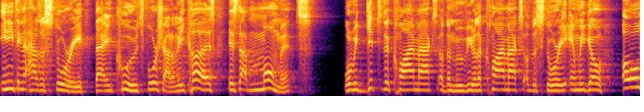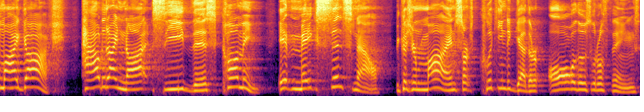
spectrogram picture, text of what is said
anything that has a story that includes foreshadowing because it's that moment where we get to the climax of the movie or the climax of the story and we go, oh my gosh, how did I not see this coming? It makes sense now because your mind starts clicking together all those little things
